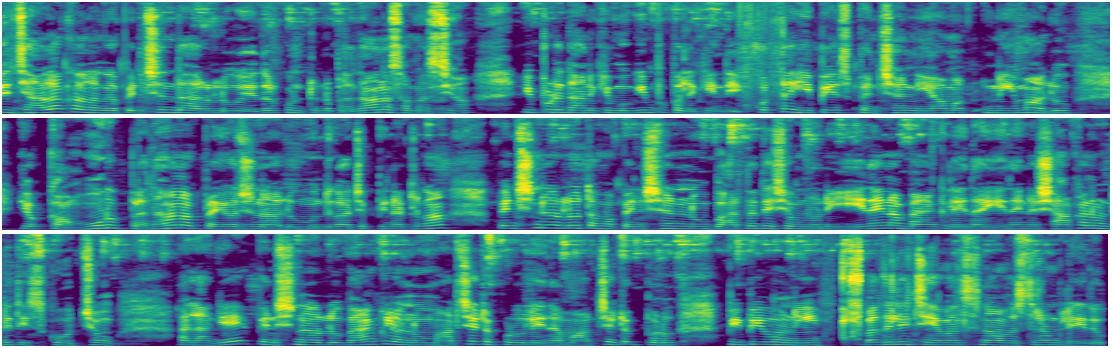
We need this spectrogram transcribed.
ఇది చాలా కాలంగా పెన్షన్దారులు ఎదుర్కొంటున్న ప్రధాన సమస్య. ఇప్పుడు దానికి ముగింపు పలికింది. కొత్త ఈపీఎస్ పెన్షన్ నియామ నియమాలు యొక్క మూడు ప్రధాన ప్రయోజనాలు ముందుగా చెప్పినట్లుగా పెన్షనర్లు తమ పెన్షన్ను భారతదేశంలోని ఏదైనా బ్యాంక్ లేదా ఏదైనా శాఖ నుండి తీసుకోవచ్చు. అలాగే పెన్షనర్లు బ్యాంకులను మార్చేటప్పుడు లేదా మార్చేటప్పుడు పీపీఓని బదిలీ చేయవలసిన అవసరం లేదు.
